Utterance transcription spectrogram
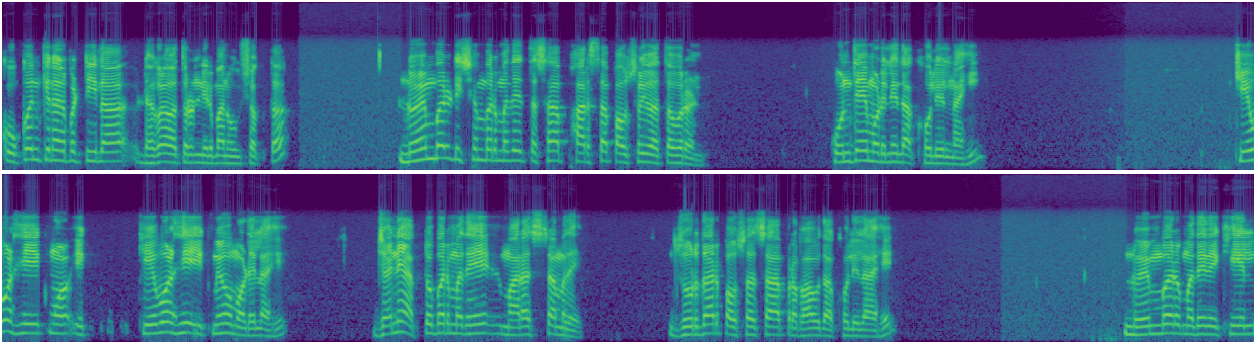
कोकण किनारपट्टीला ढगाळ वातावरण निर्माण होऊ शकतं. नोव्हेंबर डिसेंबरमध्ये तसा फारसा पावसाळी वातावरण कोणत्याही मॉडेलने दाखवलेलं नाही. केवळ हे एक मॉ एक केवळ हे एकमेव मॉडेल आहे ज्याने ऑक्टोबरमध्ये महाराष्ट्रामध्ये जोरदार पावसाचा प्रभाव दाखवलेला आहे. नोव्हेंबरमध्ये देखील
